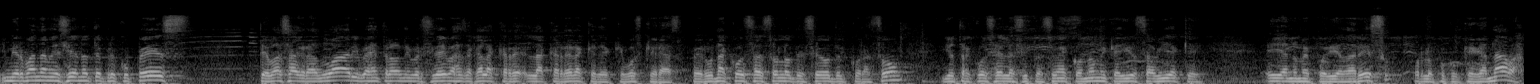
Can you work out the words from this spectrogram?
y mi hermana me decía, no te preocupes, te vas a graduar y vas a entrar a la universidad y vas a sacar la, carrera que, que vos querás. Pero una cosa son los deseos del corazón y otra cosa es la situación económica. Yo sabía que ella no me podía dar eso por lo poco que ganaba.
